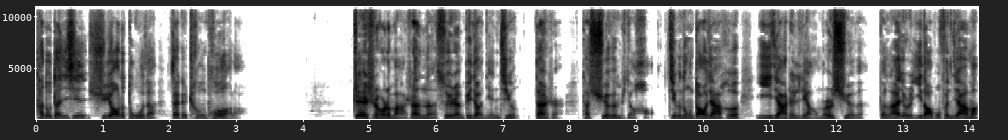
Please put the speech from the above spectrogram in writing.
他都担心徐瑶的肚子再给撑破了。这时候的马山呢，虽然比较年轻，但是他学问比较好，精通道家和医家这两门学问，本来就是医道不分家嘛，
